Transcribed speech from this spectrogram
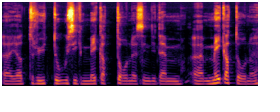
äh, ja, 3000 Megatonnen sind in dem, äh, Megatonnen,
